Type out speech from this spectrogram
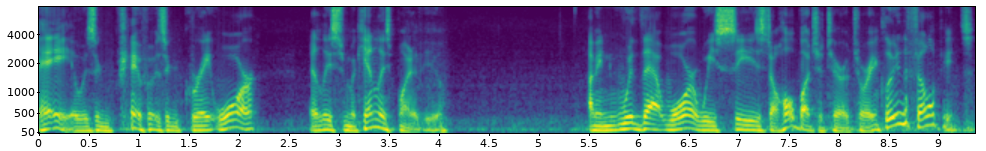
hey, it was a, it was a great war, at least from McKinley's point of view. I mean, with that war, we seized a whole bunch of territory, including the Philippines.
